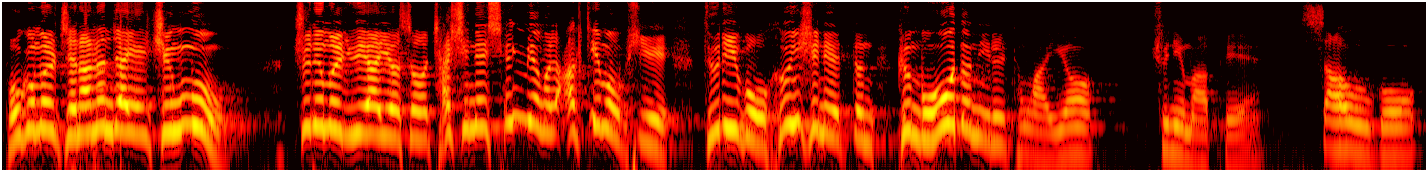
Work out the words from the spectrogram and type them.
복음을 전하는 자의 직무, 주님을 위하여서 자신의 생명을 아낌없이 드리고 헌신했던 그 모든 일을 통하여 주님 앞에 싸우고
